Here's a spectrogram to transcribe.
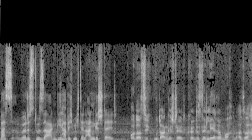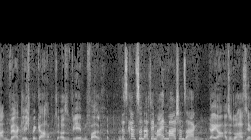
Was würdest du sagen? Wie habe ich mich denn angestellt? Oh, du hast dich gut angestellt. Könntest eine Lehre machen. Also handwerklich begabt. Also auf jeden Fall. Das kannst du nach dem einen Mal schon sagen. Ja, ja. Also du hast ja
